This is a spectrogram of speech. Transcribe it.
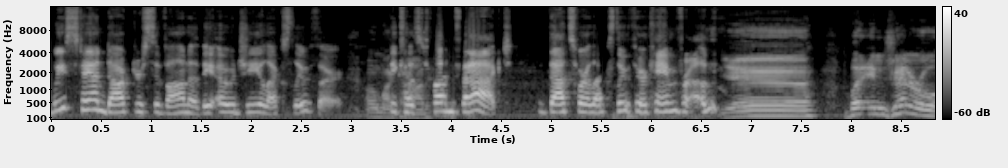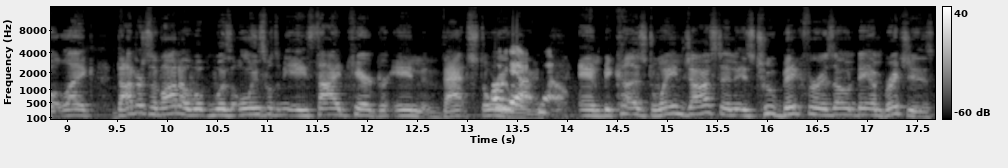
we stand Dr. Sivana, the OG Lex Luthor. oh my because god. fun fact, that's where Lex Luthor came from. Yeah, but in general, like Dr. Sivana w- was only supposed to be a side character in that storyline. Oh yeah, no. And because Dwayne Johnson is too big for his own damn britches,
